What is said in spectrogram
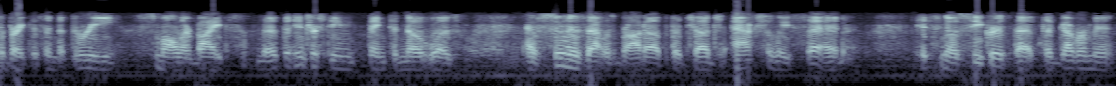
to break this into three smaller bites." The the interesting thing to note was, as soon as that was brought up, the judge actually said, "It's no secret that the government."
